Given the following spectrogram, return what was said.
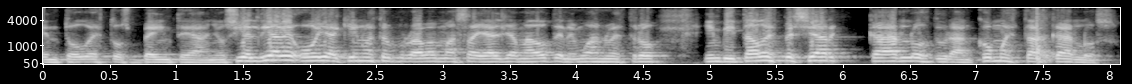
en todos estos 20 años. Y el día de hoy aquí en nuestro programa Más allá del llamado tenemos a nuestro invitado especial, Carlos Durán. ¿Cómo estás, Carlos?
